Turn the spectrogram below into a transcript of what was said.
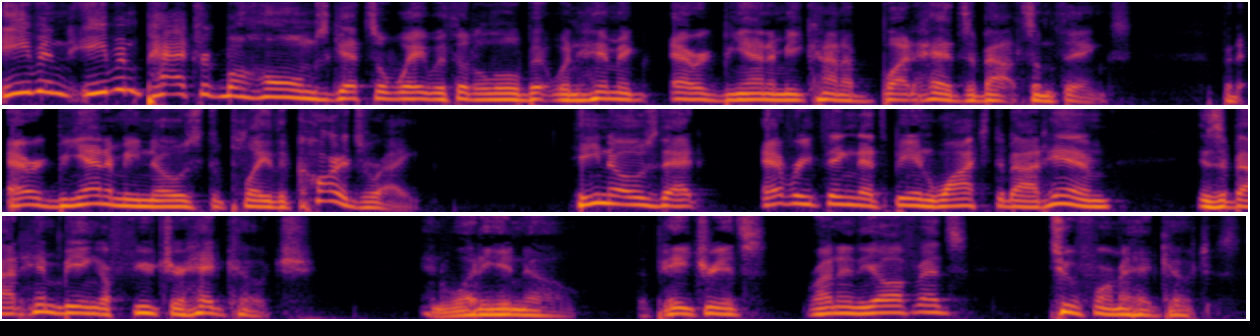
Even even Patrick Mahomes gets away with it a little bit when him and Eric Bieniemy kind of butt heads about some things. But Eric Bieniemy knows to play the cards right. He knows that everything that's being watched about him is about him being a future head coach. And what do you know? The Patriots running the offense, two former head coaches.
